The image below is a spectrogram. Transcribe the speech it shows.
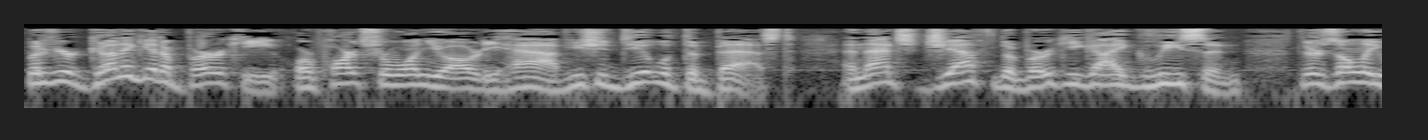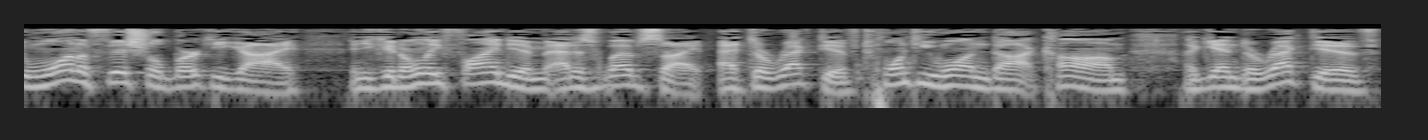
But if you're gonna get a Berkey or parts for one you already have, you should deal with the best. And that's Jeff, the Berkey guy Gleason. There's only one official Berkey guy, and you can only find him at his website at directive21.com. Again, directive,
